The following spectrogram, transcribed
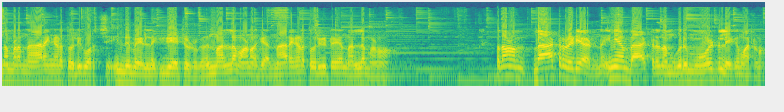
നമ്മുടെ നാരങ്ങയുടെ തൊലി കുറച്ച് ഇതിന്റെ മേളിലേക്ക് കയറ്റി കൊടുക്കുന്നത്. നല്ല മണമൊക്കെ നാരങ്ങയുടെ തൊലി കഴിഞ്ഞാൽ നല്ല മണമാണ് അപ്പോൾ നമ്മൾ ബാറ്റർ റെഡി ആയിട്ടുണ്ട്. ഇനി ആ ബാറ്റർ നമുക്കൊരു മോൾഡിലേക്ക് മാറ്റണം.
